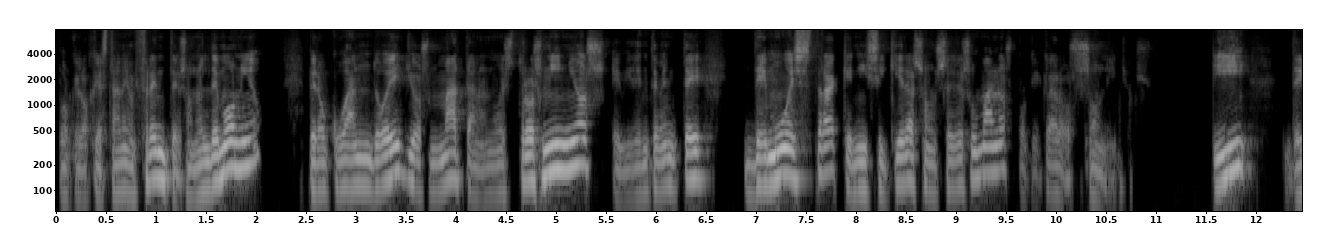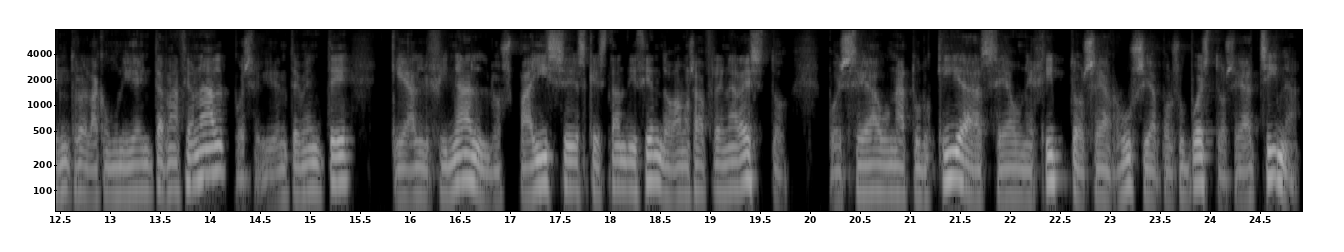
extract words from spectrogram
porque los que están enfrente son el demonio, pero cuando ellos matan a nuestros niños, evidentemente demuestra que ni siquiera son seres humanos, porque claro, son ellos. Y dentro de la comunidad internacional, pues evidentemente que al final los países que están diciendo vamos a frenar esto, pues sea una Turquía, sea un Egipto, sea Rusia, por supuesto, sea China,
